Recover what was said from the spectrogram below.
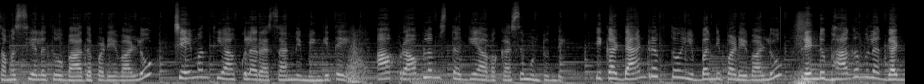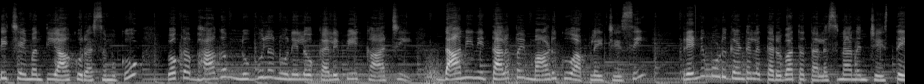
సమస్యలతో బాధపడేవాళ్ళు చేమంతి ఆకుల రసాన్ని మింగితే ఆ ప్రాబ్లమ్స్ తగ్గే అవకాశం ఉంటుంది. ఇక డాండ్రఫ్తో ఇబ్బంది పడేవాళ్ళు రెండు భాగముల గడ్డి చేమంతి ఆకు రసముకు ఒక భాగం నువ్వుల నూనెలో కలిపి కాచి దానిని తలపై మాడుకు అప్లై చేసి రెండు మూడు గంటల తరువాత తలస్నానం చేస్తే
